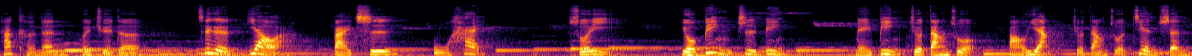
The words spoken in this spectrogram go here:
他可能会觉得这个药啊，百吃无害，所以有病治病，没病就当做保养，就当做健身。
